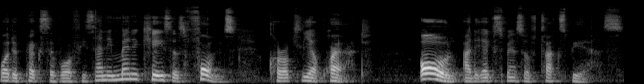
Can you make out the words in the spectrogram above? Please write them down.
all the perks of office and in many cases funds corruptly acquired, all at the expense of taxpayers.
